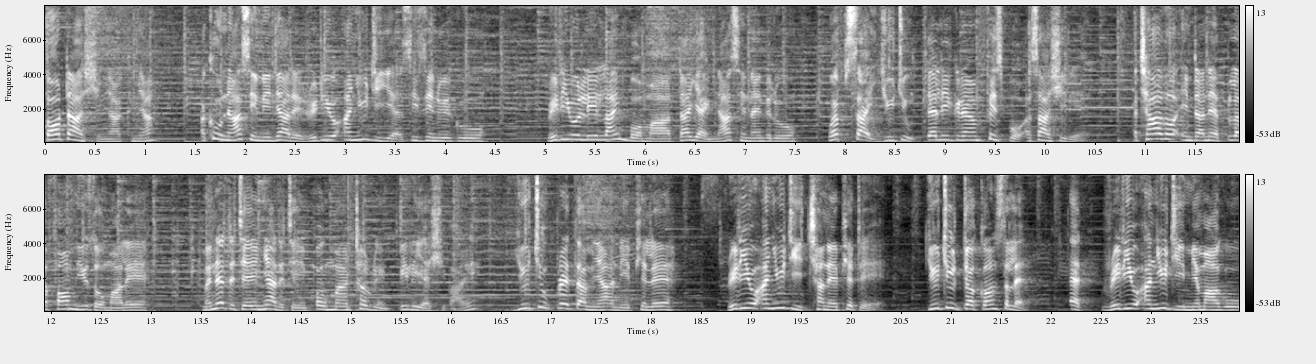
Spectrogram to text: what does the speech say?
တောတာရှင်များခင်ဗျာအခုနားဆင်နေကြတဲ့ Radio UNG ရဲ့အစီအစဉ်တွေကို Radio လေလိုင်းပေါ်မှာတိုက်ရိုက်နားဆင်နိုင်တယ်လို့ website YouTube Telegram Facebook အစရှိတဲ့အခြားသော internet platform မျိုးစုံမှာလည်းမနေ့တစ်ချိန်ညတစ်ချိန်ပုံမှန်ထုတ်လွှင့်ပေးလျက်ရှိပါတယ်။ YouTube ပရိသတ်များအနေဖြင့်လဲ Radio UNG Channel ဖြစ်တဲ့ youtube.com/radiounug မြန်မာကို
